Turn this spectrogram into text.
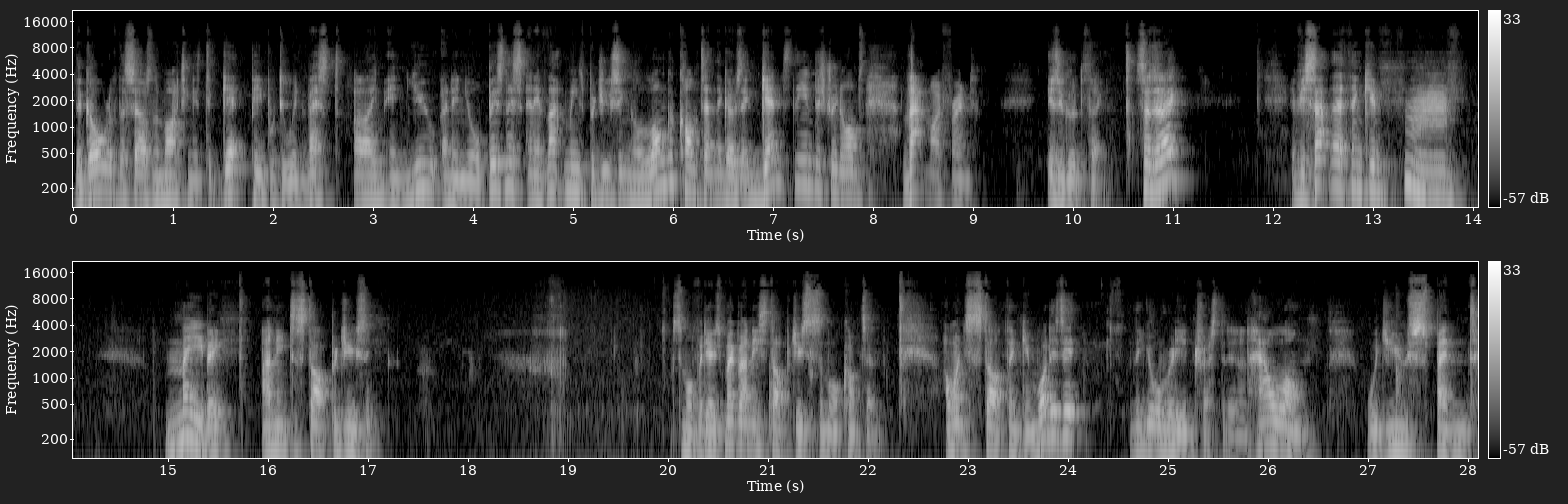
the goal of the sales and the marketing is to get people to invest time in you and in your business. And if that means producing longer content that goes against the industry norms, that, my friend, is a good thing. So today, if you sat there thinking, hmm, maybe I need to start producing some more videos. Maybe I need to start producing some more content. I want you to start thinking, what is it that you're really interested in and how long would you spend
